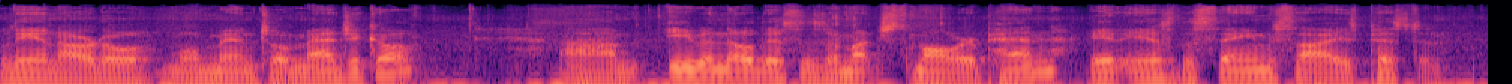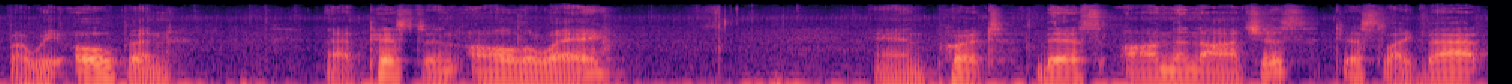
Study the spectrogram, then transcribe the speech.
Leonardo Momento Magico um, even though this is a much smaller pen, it is the same size piston. But we open that piston all the way and put this on the notches, just like that.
